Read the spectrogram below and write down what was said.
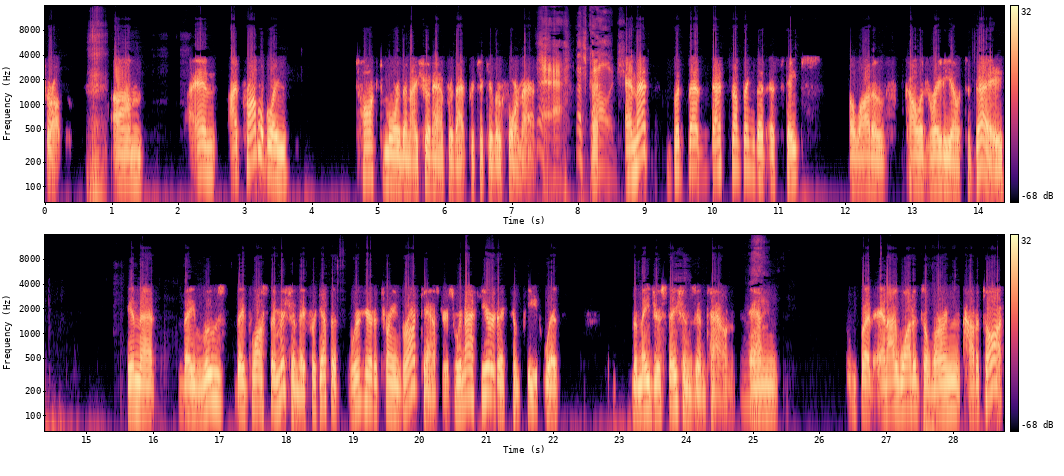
sure, I'll do. Um, and I probably talked more than I should have for that particular format. Yeah, that's college. And that, but that that's something that escapes a lot of college radio today. In that they lose, they've lost their mission. They forget that we're here to train broadcasters. We're not here to compete with the major stations in town. Right. And but and I wanted to learn how to talk,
